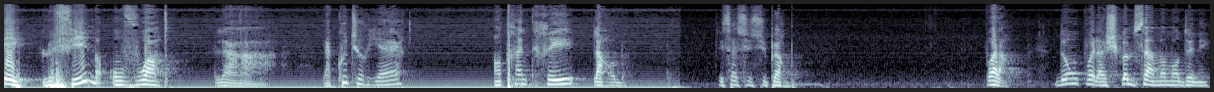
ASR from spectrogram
et le film, on voit la, la couturière en train de créer la robe. Et ça, c'est super beau. Voilà. Donc voilà, je suis comme ça à un moment donné.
